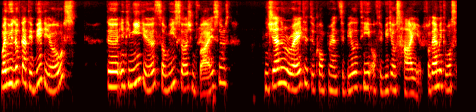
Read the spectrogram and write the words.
When we looked at the videos, the intermediates or research advisors generated the comprehensibility of the videos higher. For them, it was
